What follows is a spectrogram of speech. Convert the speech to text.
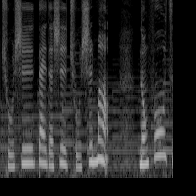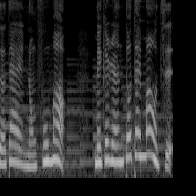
厨师戴的是厨师帽，农夫则戴农夫帽。每个人都戴帽子，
